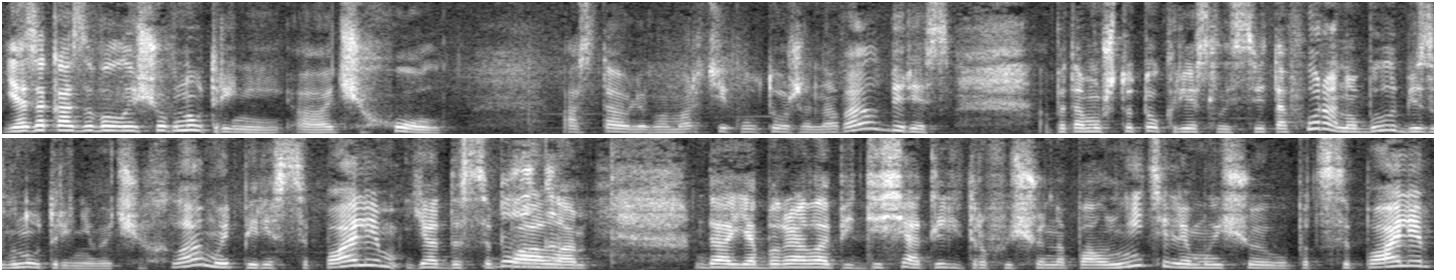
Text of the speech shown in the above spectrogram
Я заказывала еще внутренний а, чехол. Оставлю вам артикул тоже на Wildberries, потому что то кресло из светофора, оно было без внутреннего чехла. Мы пересыпали, я досыпала, да, я брала 50 литров еще наполнителя, мы еще его подсыпали.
